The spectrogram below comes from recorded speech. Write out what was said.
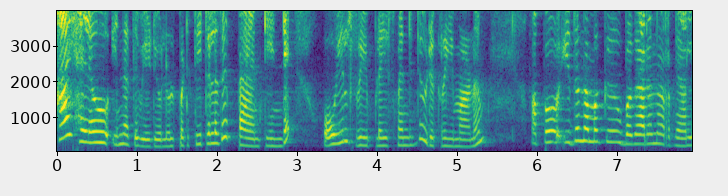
ഹായ് ഹലോ. ഇന്നത്തെ വീഡിയോയിൽ ഉൾപ്പെടുത്തിയിട്ടുള്ളത് പാന്റീന്റെ ഓയിൽ റീപ്ലേസ്മെന്റിന്റെ ഒരു ക്രീമാണ്. അപ്പോൾ ഇത് നമുക്ക് ഉപകാരം എന്ന് പറഞ്ഞാൽ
